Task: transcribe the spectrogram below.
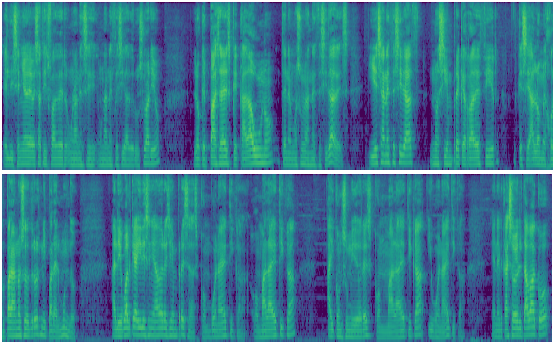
el diseño debe satisfacer una, necesidad del usuario. Lo que pasa es que cada uno tenemos unas necesidades y esa necesidad no siempre querrá decir que sea lo mejor para nosotros ni para el mundo. Al igual que hay diseñadores y empresas con buena ética o mala ética, hay consumidores con mala ética y buena ética. En el caso del tabaco,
